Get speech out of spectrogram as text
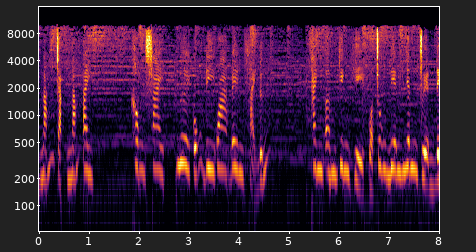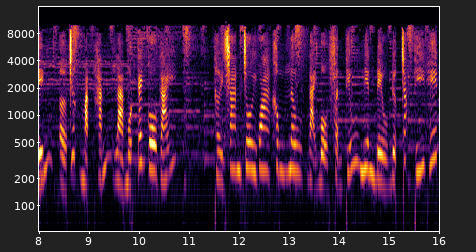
nắm chặt nắm tay. Không sai, ngươi cũng đi qua bên phải đứng. Thanh âm kinh hỉ của trung niên nhân truyền đến, ở trước mặt hắn là một cái cô gái. Thời gian trôi qua không lâu, đại bộ phận thiếu niên đều được chắc thí hết,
